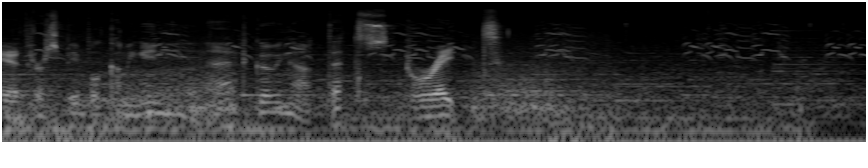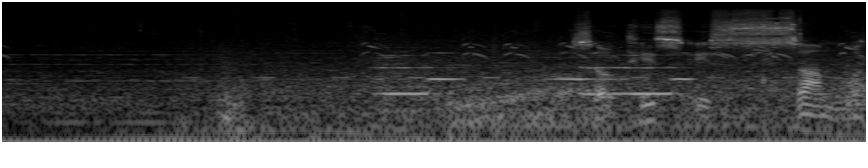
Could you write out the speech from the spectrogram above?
Yeah, there's people coming in and going out. That's great. So this is somewhat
